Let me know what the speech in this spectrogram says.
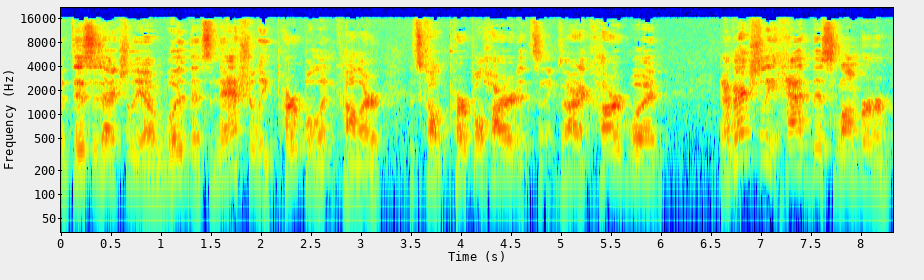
but this is actually a wood that's naturally purple in color. It's called Purple Heart. It's an exotic hardwood. And I've actually had this lumber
